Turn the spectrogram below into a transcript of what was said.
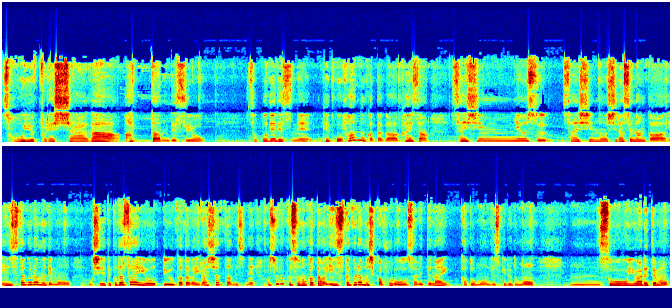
そういうプレッシャーがあったんですよ。そこでですね、結構ファンの方が、カイさん、最新ニュース、最新のお知らせなんか、インスタグラムでも教えてくださいよっていう方がいらっしゃったんですね。おそらくその方はインスタグラムしかフォローされてないかと思うんですけれども、うん、そう言われても、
